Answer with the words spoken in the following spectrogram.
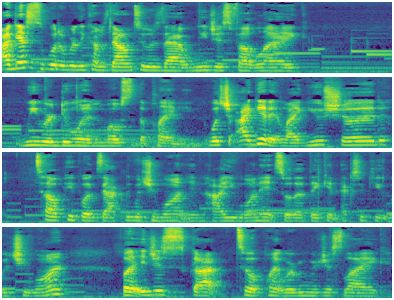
I guess what it really comes down to is that we just felt like we were doing most of the planning, which I get it. Like, you should tell people exactly what you want and how you want it so that they can execute what you want. But it just got to a point where we were just like,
